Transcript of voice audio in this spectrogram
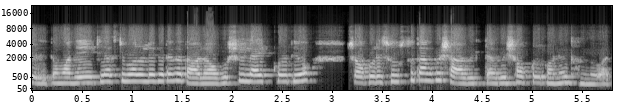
যদি তোমাদের এই ক্লাসটি ভালো লেগে থাকে, তাহলে অবশ্যই লাইক করে দিও। সকলে সুস্থ থাকবে, স্বাভাবিক থাকবে। সকলকে অনেক ধন্যবাদ।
